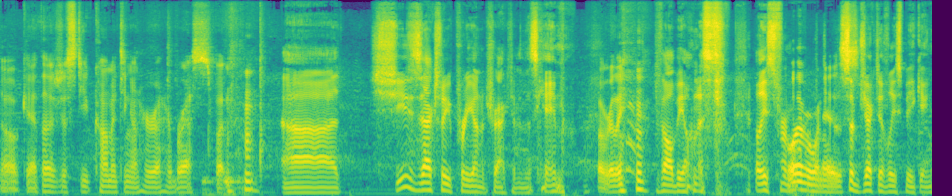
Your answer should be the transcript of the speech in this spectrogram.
Oh, okay, I thought it was just you commenting on her uh, her breasts, but. uh, she's actually pretty unattractive in this game, oh, really? if I'll be honest. At least from well, everyone is. subjectively speaking.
